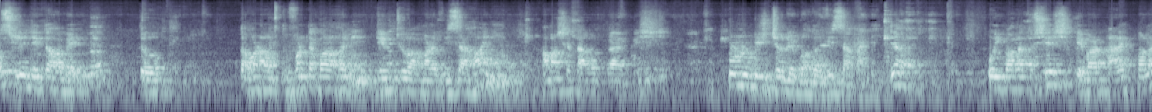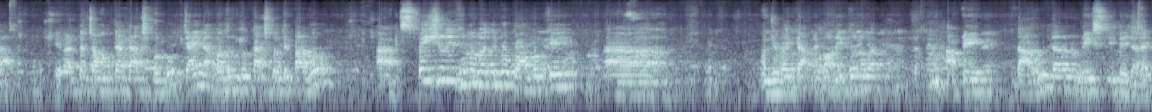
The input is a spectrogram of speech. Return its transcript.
অস্ট্রেলিয়া যেতে হবে। তো তখন আমার তুফানটা করা হয়নি, যেহেতু আমার ভিসা হয়নি, আমার সাথে আরও প্রায় বিশ, পনেরো বিশ জনের মতো ভিসা যাক, ওই পালা তো শেষ, এবার আরেক পালা, এবার একটা চমৎকার কাজ করব। জানি না কতটুকু কাজ করতে পারব। স্পেশালি ধন্যবাদ দেবো বঙ্গকে মঞ্জু ভাইকে আপনাকে অনেক ধন্যবাদ। আপনি দারুণ দারুণ রিস্ক নিতে যাবেন।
